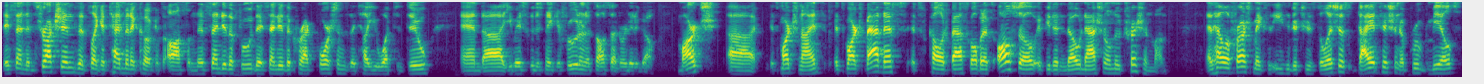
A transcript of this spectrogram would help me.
they send instructions. It's like a 10 minute cook. It's awesome. They send you the food, they send you the correct portions, they tell you what to do, and uh, you basically just make your food and it's all set and ready to go. March, uh, it's March 9th. It's March Madness. It's college basketball, but it's also, if you didn't know, National Nutrition Month. And HelloFresh makes it easy to choose delicious, dietitian approved meals.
